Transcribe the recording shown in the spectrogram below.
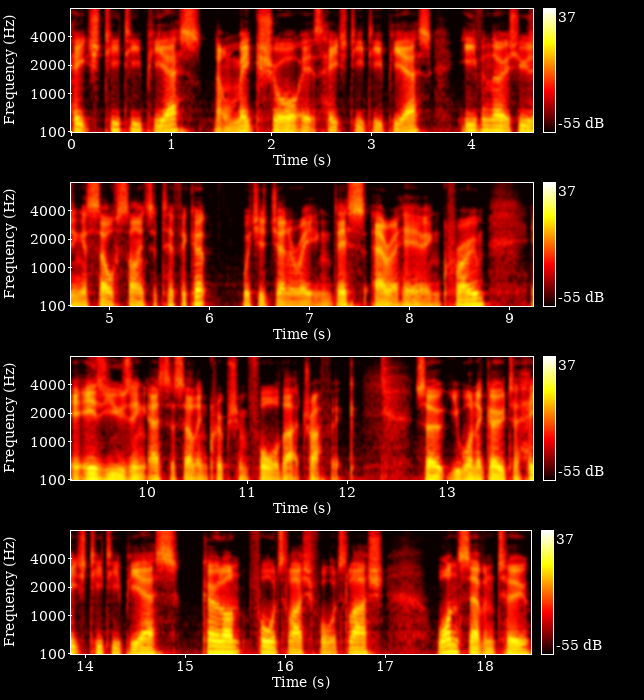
HTTPS. Now make sure it's HTTPS, even though it's using a self-signed certificate, which is generating this error here in Chrome. It is using SSL encryption for that traffic. So you want to go to HTTPS colon forward slash forward slash 172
